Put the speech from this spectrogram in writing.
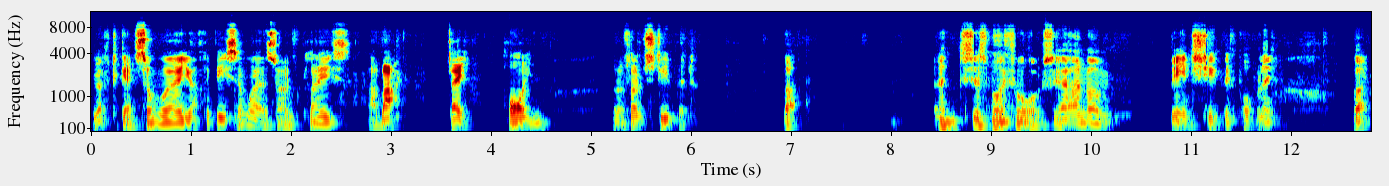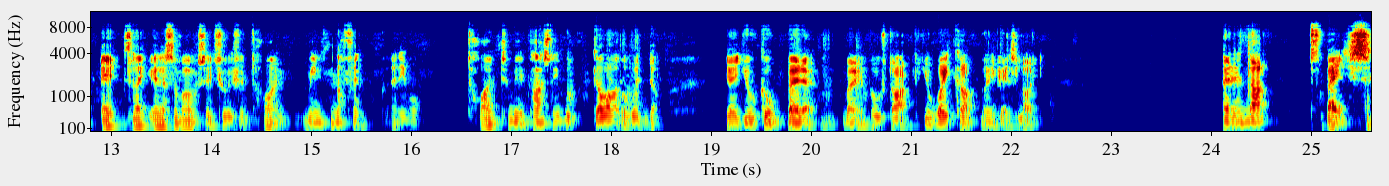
you have to get somewhere, you have to be somewhere at a certain place at that, say, time. That sounds stupid. But, and it's just my thoughts, yeah, I know I'm being stupid probably. But it's like in a survival situation, time means nothing anymore. Time to me personally would go out the window. Yeah, you go bed when it goes dark. You wake up when it gets light. And in that space,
